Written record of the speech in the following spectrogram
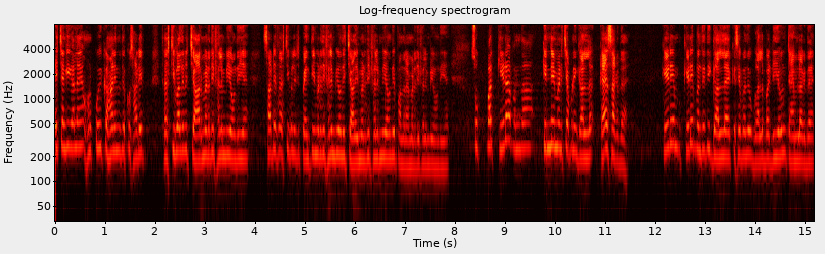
ਇਹ ਚੰਗੀ ਗੱਲ ਹੈ ਹੁਣ ਕੋਈ ਕਹਾਣੀ ਨੂੰ ਦੇਖੋ ਸਾਡੇ ਫੈਸਟੀਵਲ ਦੇ ਵਿੱਚ 4 ਮਿੰਟ ਦੀ ਫਿਲਮ ਵੀ ਆਉਂਦੀ ਹੈ ਸਾਡੇ ਫੈਸਟੀਵਲ ਵਿੱਚ 35 ਮਿੰਟ ਦੀ ਫਿਲਮ ਵੀ ਆਉਂਦੀ 40 ਮਿੰਟ ਦੀ ਫਿਲਮ ਵੀ ਆਉਂਦੀ 15 ਮਿੰਟ ਦੀ ਫਿਲਮ ਵੀ ਆਉਂਦੀ ਹੈ। ਸੋ ਪਰ ਕਿਹੜਾ ਬੰਦਾ ਕਿੰਨੇ ਮਿੰਟ 'ਚ ਆਪਣੀ ਗੱਲ ਕਹਿ ਸਕਦਾ ਹੈ? ਕਿਹੜੇ ਕਿਹੜੇ ਬੰਦੇ ਦੀ ਗੱਲ ਹੈ? ਕਿਸੇ ਬੰਦੇ ਦੀ ਗੱਲ ਵੱਡੀ ਹੈ, ਉਹਨੂੰ ਟਾਈਮ ਲੱਗਦਾ ਹੈ।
